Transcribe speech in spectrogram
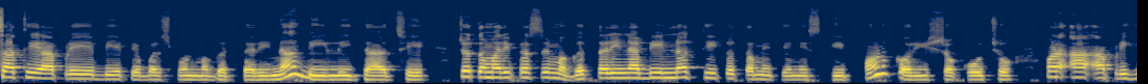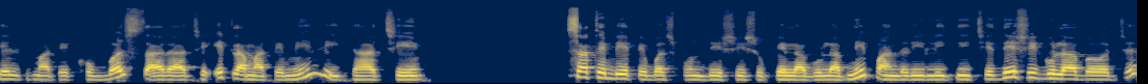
સાથે આપણે બે ટેબલ સ્પૂન મગજતરીના બી લીધા છે. જો તમારી પાસે મગજતરીના બી નથી, તો તમે તેને સ્કીપ પણ કરી શકો છો. પણ આ આપણી હેલ્થ માટે ખૂબ જ સારા છે, એટલા માટે મેં લીધા છે. સાથે બે ટેબલ સ્પૂન દેશી સુકેલા ગુલાબની પાંદડી લીધી છે. દેશી ગુલાબ જ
